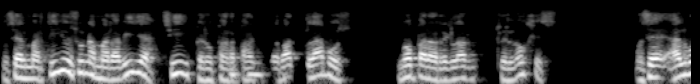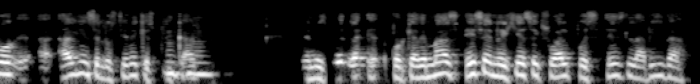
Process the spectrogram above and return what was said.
O sea, el martillo es una maravilla, sí, pero para, clavar clavos, no para arreglar relojes. O sea, algo, alguien se los tiene que explicar. Eh, porque además esa energía sexual, pues es la vida.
